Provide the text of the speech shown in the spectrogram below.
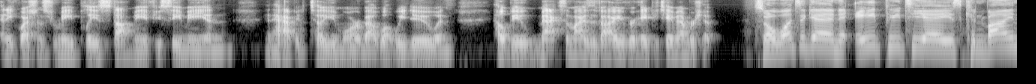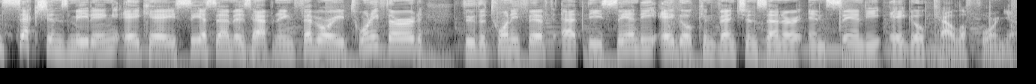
any questions for me, please stop me if you see me, and and happy to tell you more about what we do and help you maximize the value of your APTA membership. So, once again, APTA's Combined Sections Meeting, aka CSM, is happening February 23rd through the 25th at the San Diego Convention Center in San Diego, California.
